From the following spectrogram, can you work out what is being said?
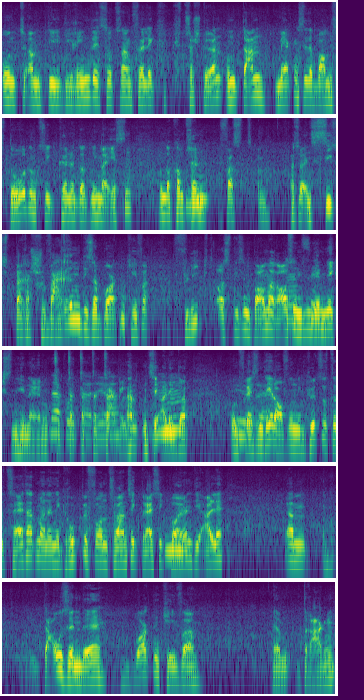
und ähm, die, die Rinde sozusagen völlig zerstören. Und dann merken sie, der Baum ist tot und sie können dort nicht mehr essen. Und dann kommt so ein mhm. fast, ähm, also ein sichtbarer Schwarm dieser Borkenkäfer, fliegt aus diesem Baum heraus Wahnsinn. und in den nächsten hinein. Und zack, zack, zack, zack, zack, landen sie mhm. alle dort und fressen den auf. Und in kürzester Zeit hat man eine Gruppe von 20, 30 mhm. Bäumen, die alle ähm, Tausende Borkenkäfer ähm, tragen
